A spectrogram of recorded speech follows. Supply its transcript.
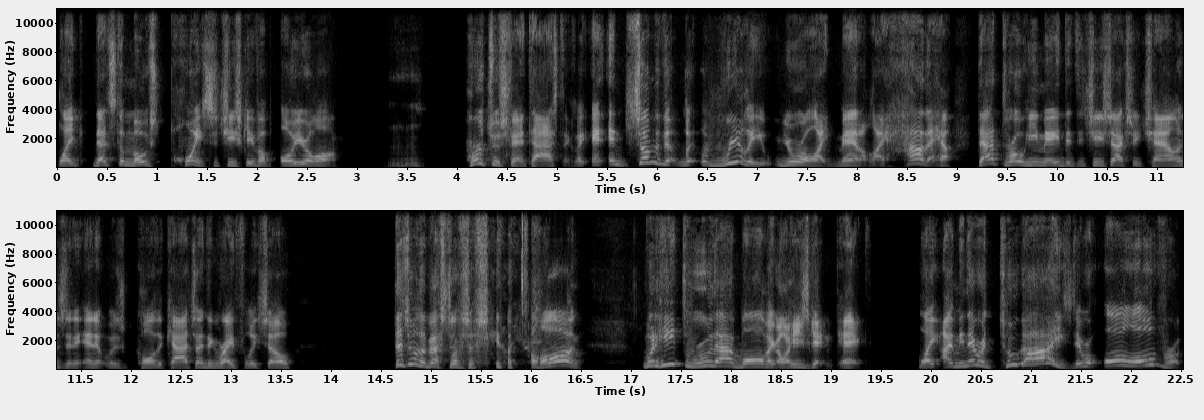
Like that's the most points the Chiefs gave up all year long. Mm-hmm. Hurts was fantastic. Like, and, and, some of it really, you were like, man, like, how the hell that throw he made that the Chiefs actually challenged and, and it was called a catch. I think rightfully so. This is one of the best throws I've seen like long. When he threw that ball, like, oh, he's getting picked. Like, I mean, there were two guys, they were all over him,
